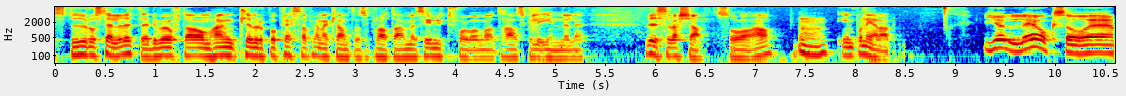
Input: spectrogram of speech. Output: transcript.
styr och ställer lite. Det var ju ofta om han kliver upp och pressar på ena kanten så pratar han med sin ytterforward om att han skulle in eller vice versa. Så ja, Mm. imponerad. Jölle är också eh,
